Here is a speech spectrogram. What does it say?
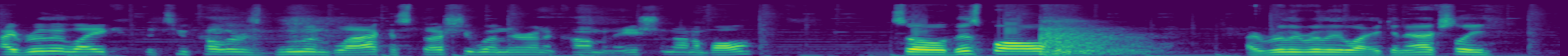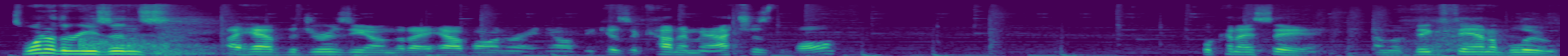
I really like the two colors blue and black, especially when they're in a combination on a ball. So this ball, I really, really like. And actually, it's one of the reasons I have the jersey on that I have on right now because it kind of matches the ball. What can I say? I'm a big fan of blue.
